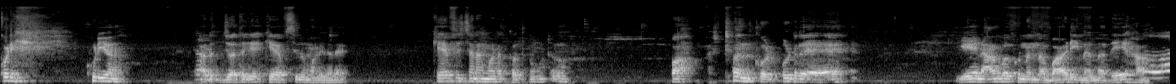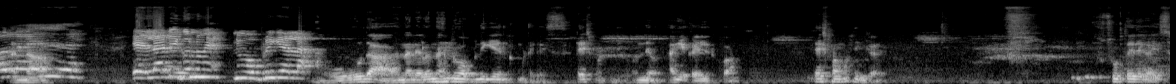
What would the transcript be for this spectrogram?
ಕೊಡಿ ಕುಡಿಯೋಣ. ಅದ್ರ ಜೊತೆಗೆ ಕೆ ಎಫ್ ಸಿನೂ ಮಾಡಿದ್ದಾರೆ. ಕೆ ಎಫ್ ಸಿ ಚೆನ್ನಾಗಿ ಮಾಡೋದು ಕಲ್ತ್ಕೊಂಡ್ಬಿಟ್ಟು ಪಾ ಅಷ್ಟೊಂದು ಕೊಟ್ಬಿಟ್ರೆ ಏನಾಗಬೇಕು ನನ್ನ ಬಾಡಿ ನನ್ನ ದೇಹ ನನ್ನ ಎಲ್ಲರಿಗೂ ನೀವು ಒಬ್ರಿಗೆ ಅಲ್ಲ. ಹೌದಾ? ನಾನೆಲ್ಲ ನಾನು ಒಬ್ಬನಿಗೆ ಅಂದ್ಕೊಂಬಿಟ್ಟೆ ಗೈಸ್ ಟೇಸ್ಟ್ ಮಾಡ್ತೀನಿ. ಒಂದೇ ಒಂದು ಹಂಗೆ ಕೈಲಿ ಇಟ್ಕೋ ಟೇಸ್ಟ್ ಮಾಡ್ಬಿಟ್ಟು ಹಿಂಗೆ ಸುಡ್ತಾ ಇದೆ ಗೈಸ್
